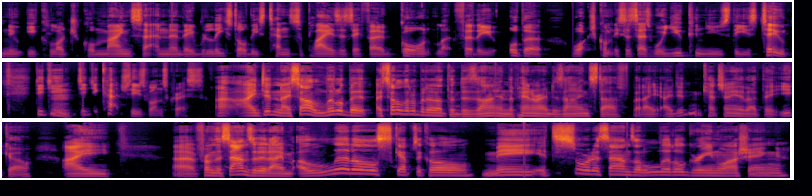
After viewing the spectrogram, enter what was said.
new ecological mindset, and then they released all these 10 suppliers as if a gauntlet for the other watch companies that says, "Well, you can use these too." Did you hmm. did you catch these ones, Chris? I, I, didn't. I saw a little bit. I saw a little bit about the design, the Panerai design stuff, but I, I didn't catch any about the eco. I uh, from the sounds of it, I'm a little skeptical. May it sort of sounds a little greenwashing,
